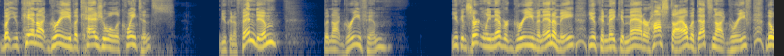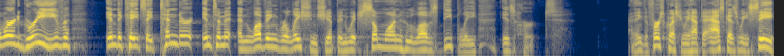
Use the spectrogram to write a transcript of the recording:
but you cannot grieve a casual acquaintance. You can offend him, but not grieve him. You can certainly never grieve an enemy. You can make him mad or hostile, but that's not grief. The word grieve indicates a tender, intimate, and loving relationship in which someone who loves deeply is hurt. I think the first question we have to ask as we see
